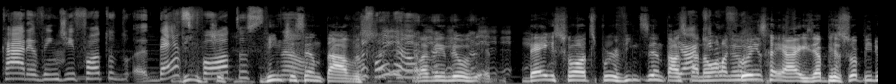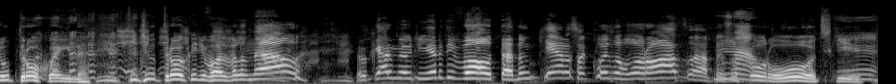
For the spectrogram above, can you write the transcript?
Cara, eu vendi foto, do- 10 20, fotos. 20 não. centavos. Não foi, não. Ela vendeu 10 fotos por 20 centavos Pior cada uma, não ela ganhou foi. 2 reais. E a pessoa pediu o troco ainda. pediu o troco de volta. Falou, não, eu quero meu dinheiro de volta. Não quero essa coisa horrorosa. A pessoa Não. chorou, disse que É.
